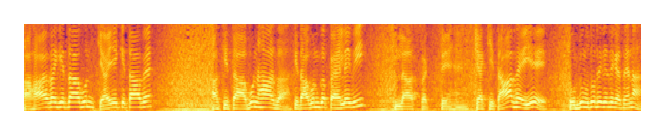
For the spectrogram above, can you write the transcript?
हाजा किताबुन, क्या ये किताब है? आ किताबुन हाजा। किताबुन को पहले भी ला सकते हैं। क्या किताब है ये? तो उर्दू में तो कैसे कहते हैं ना?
